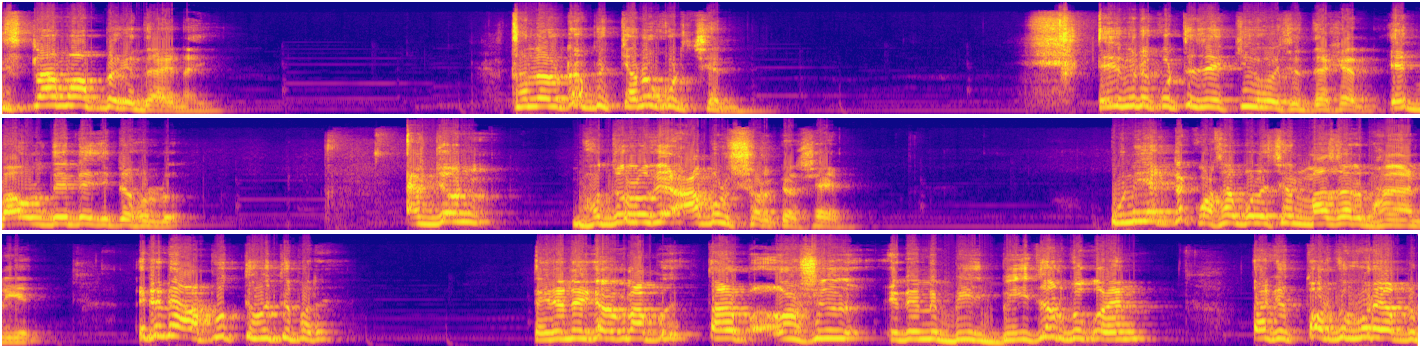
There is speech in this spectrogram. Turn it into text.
ইসলামও আপনাকে দেয় নাই। তাহলে ওটা আপনি কেন করছেন? এইগুলো করতে যে কি হয়েছে দেখেন, এই বাউল দিয়ে যেটা হলো। একজন ভদ্রলোকের আবুল সরকার সাহেব, উনি একটা কথা বলেছেন মাজার ভাঙা নিয়ে। এটা নিয়ে আপত্তি হতে পারে। এটা নিয়ে কারণ আপনি তার এটা নিয়ে বিতর্ক করেন, তাকে তর্ক করে আপনি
